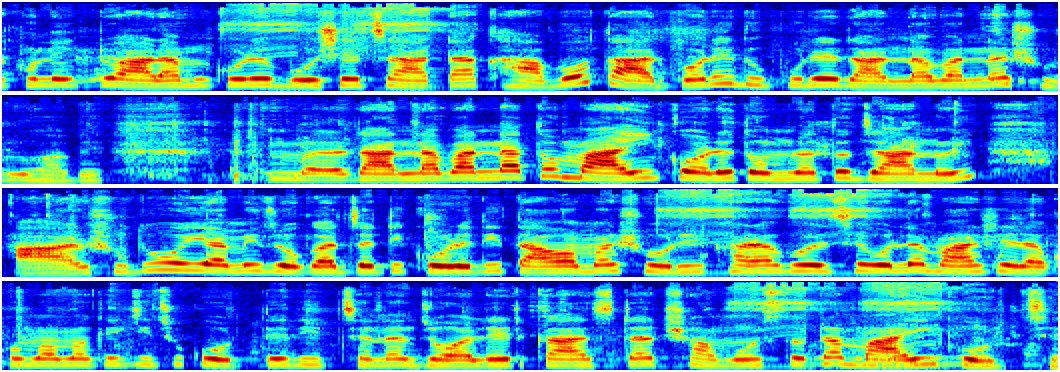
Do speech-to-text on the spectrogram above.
এখন একটু আরাম করে বসে চাটা খাব, তারপরে দুপুরে রান্না বান্না শুরু হবে। রান্না বান্না তো মাই করে, তোমরা তো জানোই। আর শুধু ওই আমি জোগাড়জাটি করে দিই, তাও আমার শরীর খারাপ হয়েছে বলে মা সেরকম আমাকে কিছু করতে দিচ্ছে না, জলের কাজটা সমস্তটা মাই করছে।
